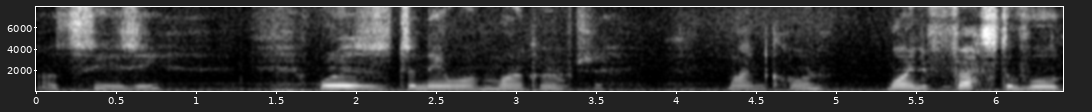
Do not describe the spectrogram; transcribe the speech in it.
That's easy. What is the name of Minecraft? Minecon. Mine Festival.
